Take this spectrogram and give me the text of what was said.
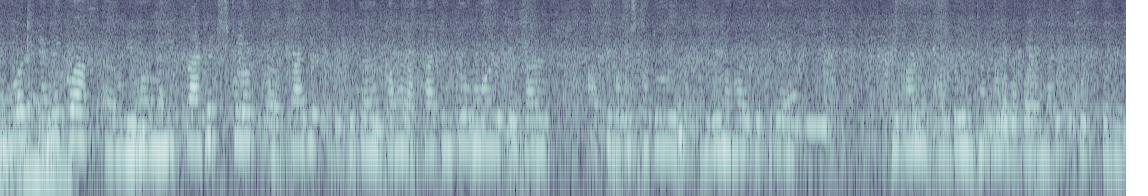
মোৰ এনেকুৱা মোৰ মানে প্ৰাইভেট স্কুলত প্ৰাইভেট বিদ্যালয়ত পঢ়াৰ আশা কিন্তু মোৰ দেউতাৰ আৰ্থিক অৱস্থাটো হেৰি নহয় গতিকে সেইকাৰণে ভালকৈ সিদ্ধান্ত ল'ব পৰা নাই ক'ত পঢ়িম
